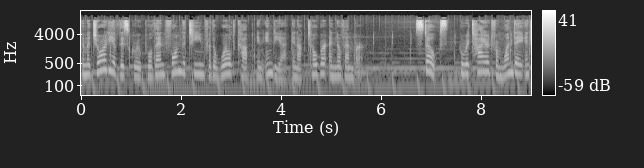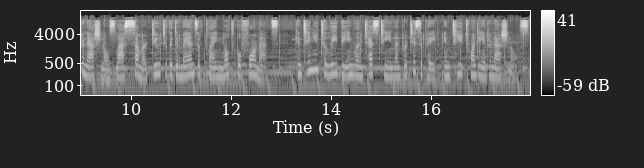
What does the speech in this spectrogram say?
The majority of this group will then form the team for the World Cup in India in October and November. Stokes, who retired from one-day internationals last summer due to the demands of playing multiple formats, continued to lead the England Test team and participate in T20 internationals.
